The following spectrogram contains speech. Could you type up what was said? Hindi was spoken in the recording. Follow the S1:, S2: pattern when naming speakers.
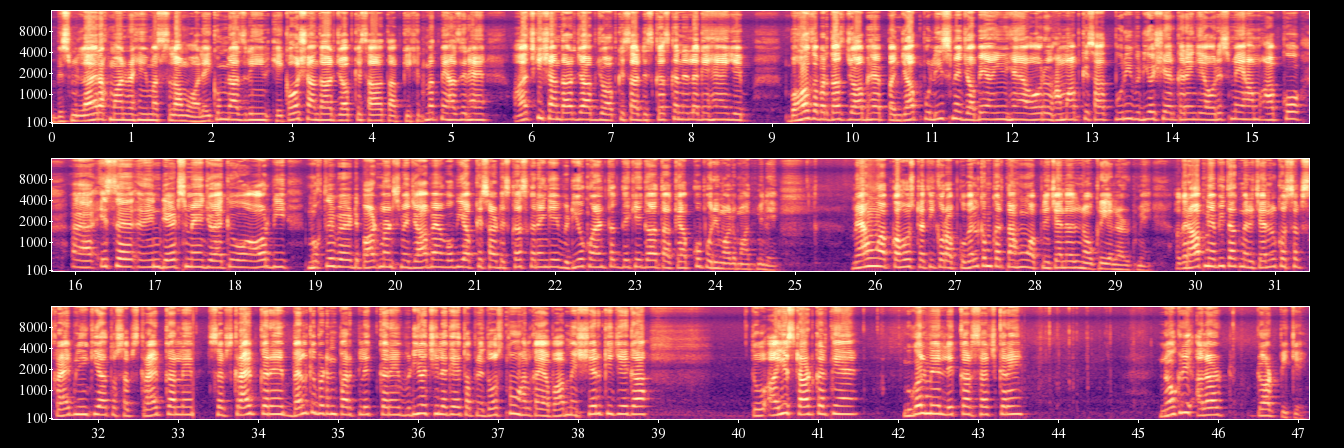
S1: बिसमीम नाजरीन। एक और शानदार जॉब के साथ आपकी खिदमत में हाजिर हैं। आज की शानदार जॉब जो आपके साथ डिस्कस करने लगे हैं, ये बहुत ज़बरदस्त जॉब है। पंजाब पुलिस में जॉबें आई हैं और हम आपके साथ पूरी वीडियो शेयर करेंगे और इसमें हम आपको इस, इन डेट्स में जो है कि वो और भी मुख्तलिफ़ डिपार्टमेंट्स में जॉब हैं, वो भी आपके साथ डिस्कस करेंगे। वीडियो को एंड तक देखिएगा ताकि आपको पूरी मालूम मिले। मैं हूँ आपका होस्ट अतीक और आपको वेलकम करता हूँ अपने चैनल नौकरी अलर्ट में। अगर आपने अभी तक मेरे चैनल को सब्सक्राइब नहीं किया तो सब्सक्राइब कर लें। सब्सक्राइब करें बेल के बटन पर क्लिक करें। वीडियो अच्छी लगे तो अपने दोस्तों, हल्का या अहबाब में शेयर कीजिएगा। तो आइए स्टार्ट करते हैं। गूगल में लिख कर सर्च करें। नौकरी अलर्ट डॉट पी के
